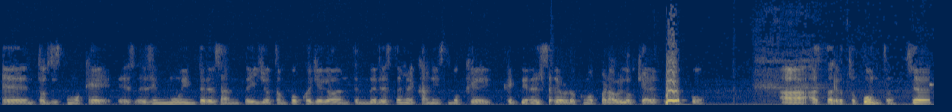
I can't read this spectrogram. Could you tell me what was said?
Eh, entonces como que es, es muy interesante y yo tampoco he llegado a entender este mecanismo que, que tiene el cerebro como para bloquear el cuerpo ah, hasta cierto punto. ¿cierto?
